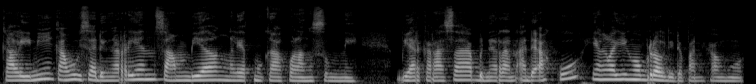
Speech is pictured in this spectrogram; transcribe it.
Kali ini kamu bisa dengerin sambil ngeliat muka aku langsung nih. Biar kerasa beneran ada aku yang lagi ngobrol di depan kamu.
